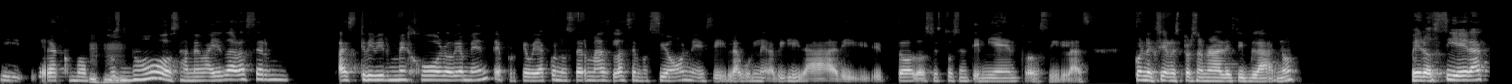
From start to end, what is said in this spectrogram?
Y era como, pues Ujú. no, o sea, me va a ayudar a hacer, a escribir mejor, obviamente, porque voy a conocer más las emociones y la vulnerabilidad y todos estos sentimientos y las conexiones personales y bla, ¿no? Pero sí era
